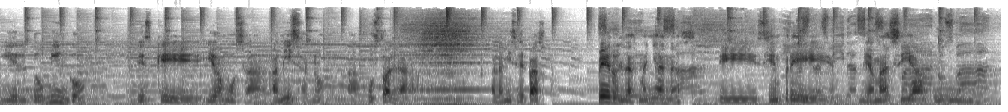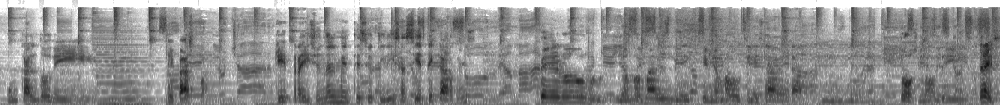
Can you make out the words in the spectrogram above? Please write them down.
y el domingo es que íbamos a, misa, ¿no? justo a la, a la misa de Pascua. Pero en las mañanas eh, siempre mi mamá hacía un, caldo de, de Pascua, que tradicionalmente se utiliza siete carnes, pero lo normal que mi mamá utilizaba era mm, dos, ¿no? De tres.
